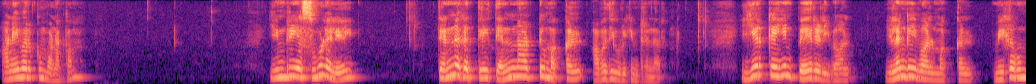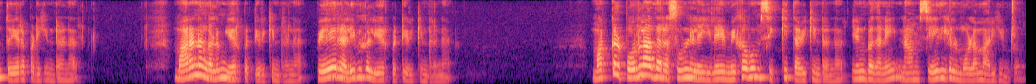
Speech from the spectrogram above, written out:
அனைவருக்கும் வணக்கம். இன்றைய சூழலில் தென்னகத்தில் தென்னாட்டு மக்கள் அவதியுறுகின்றனர் இயற்கையின் பேரழிவால் இலங்கை வாழ் மக்கள் மிகவும் துயரப்படுகின்றனர். மரணங்களும் ஏற்பட்டிருக்கின்றன பேரழிவுகள் ஏற்பட்டிருக்கின்றன. மக்கள் பொருளாதார சூழ்நிலையிலே மிகவும் சிக்கி தவிக்கின்றனர் என்பதனை நாம் செய்திகள் மூலம் அறிகின்றோம்.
